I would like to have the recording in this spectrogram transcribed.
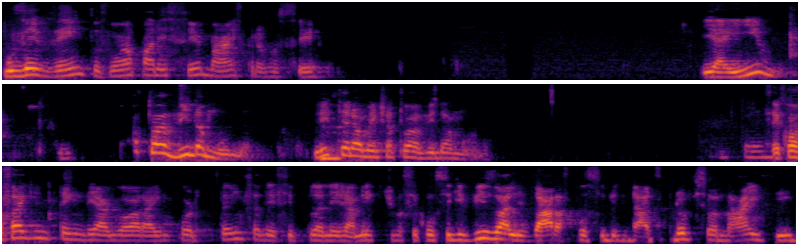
Os eventos vão aparecer mais para você. E aí, a tua vida muda. Literalmente a tua vida muda. Entendi. Você consegue entender agora a importância desse planejamento, de você conseguir visualizar as possibilidades profissionais e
